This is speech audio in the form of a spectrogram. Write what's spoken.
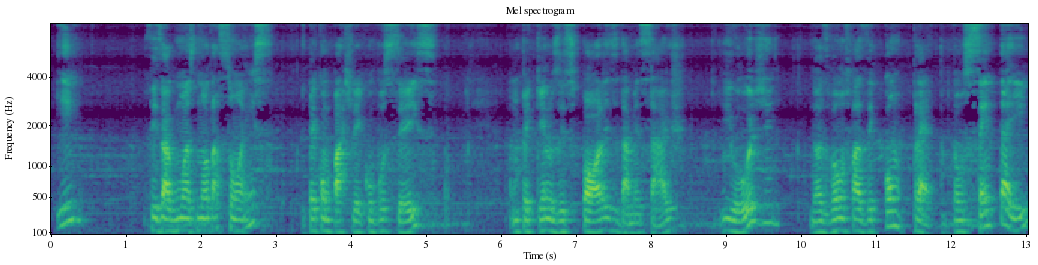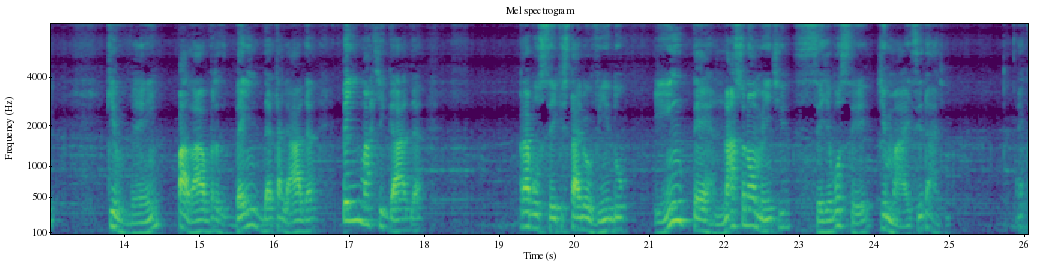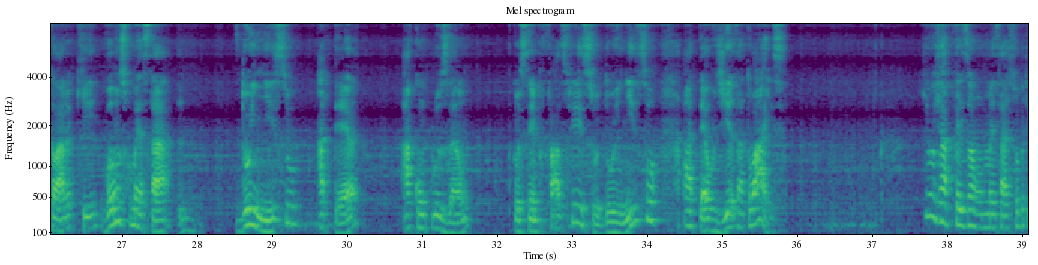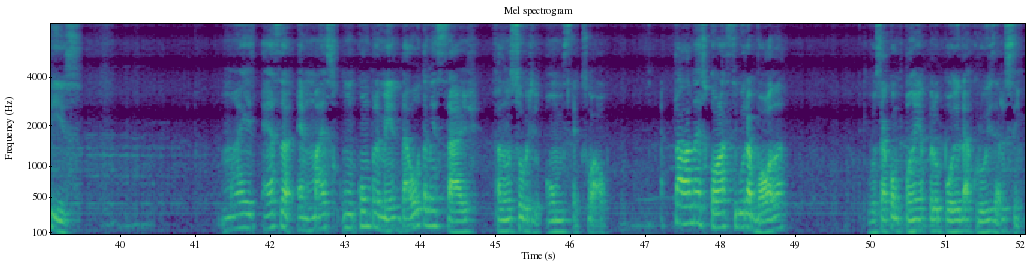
E fiz algumas notações compartilhei com vocês um pequenos spoilers da mensagem e hoje nós vamos fazer completo. Então senta aí que vem palavras bem detalhadas, bem mastigadas para você que está me ouvindo internacionalmente, seja você de mais idade. É claro que vamos começar do início até a conclusão porque eu sempre faço isso, do início até os dias atuais. E eu já fiz uma mensagem sobre isso. Mas essa é mais um complemento da outra mensagem falando sobre homossexual. Tá lá na escola Segura Bola, que você acompanha pelo Poder da Cruz 05.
